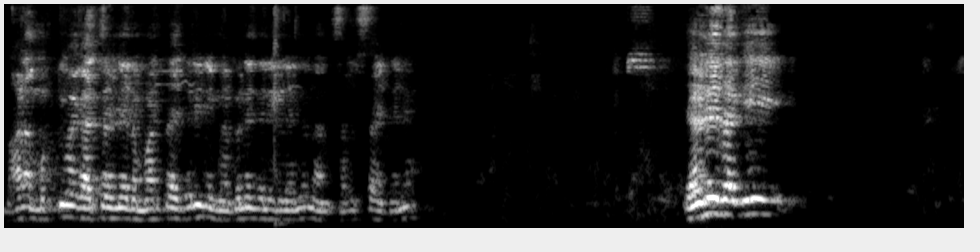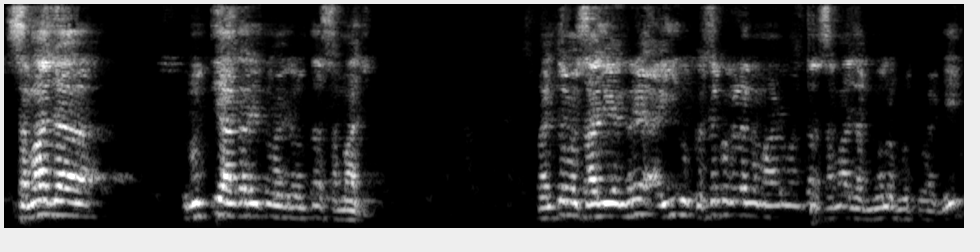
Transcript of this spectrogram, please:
ಬಹಳ ಮುಖ್ಯವಾಗಿ ಆಚರಣೆಯನ್ನು ಮಾಡ್ತಾ ಇದ್ದೀರಿ. ನಿಮ್ಮ ಅಭಿನಂದನೆಗಳನ್ನು ನಾನು ಸಲ್ಲಿಸ್ತಾ ಇದ್ದೇನೆ. ಎರಡನೇದಾಗಿ ಸಮಾಜ ವೃತ್ತಿ ಆಧಾರಿತವಾಗಿರುವಂತಹ ಸಮಾಜ. ಪಂಚಮ ಸಾಲಿ ಅಂದ್ರೆ ಐದು ಕಸಬುಗಳನ್ನು ಮಾಡುವಂತಹ ಸಮಾಜ ಮೂಲಭೂತವಾಗಿ.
